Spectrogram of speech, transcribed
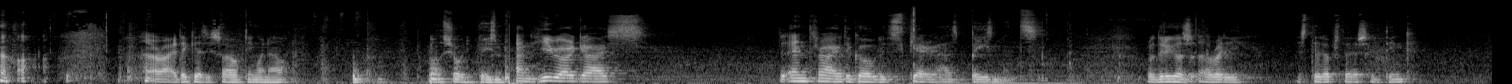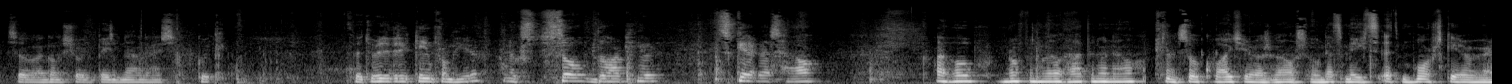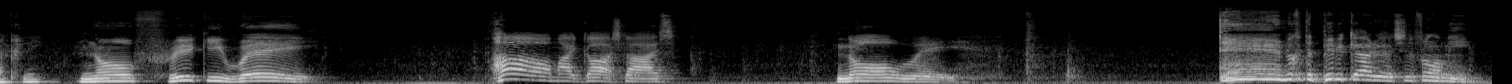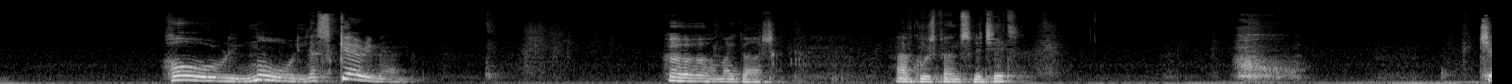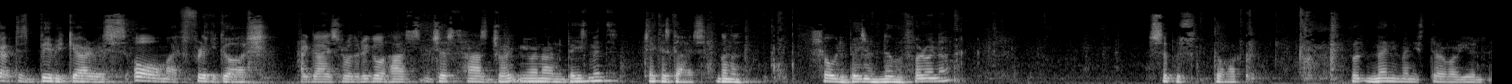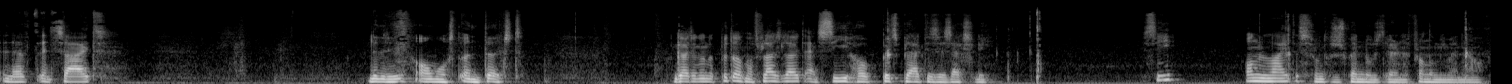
Alright, I guess you saw everything by now. I'm gonna show you the basement. And here we are, guys. End try to go to scary ass basement. Rodrigo's already still upstairs, I think. So I'm gonna show you the basement now, guys. Quick. But really, really came from here. It looks so dark here. Scared as hell. I hope nothing will happen now. And so quiet here as well, so that makes it more scarier actually. No freaky way. Oh my gosh, guys. No way. Damn, look at the baby carriage in front of me. Holy moly, that's scary, man. Oh my gosh. I have goosebumps, legit. Check this baby carriage. Oh my freaky gosh. Alright guys, Rodrigo has just has joined me right now in the basement. Check this guys. I'm gonna show the basement bit further now. Super dark. But many many stairs are here left inside. Literally almost untouched. Guys, I'm gonna put off my flashlight and see how pitch black this is actually. See? On the light is from those windows there in front of me right now.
